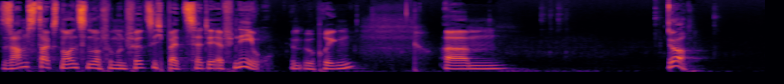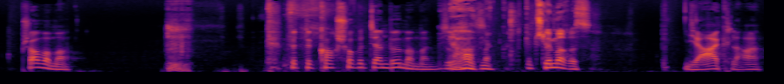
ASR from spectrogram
Samstags 19.45 Uhr bei ZDF Neo im Übrigen. Ähm, ja, schauen wir mal. Wird eine Kochshow mit Jan Böhmermann. So ja, mein Gott, gibt Schlimmeres. Ja, klar.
